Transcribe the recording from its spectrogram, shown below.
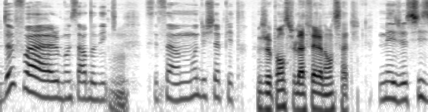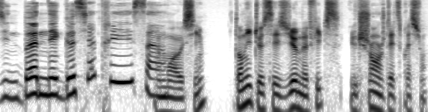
deux fois euh, le mot sardonique. Mm. C'est ça, un mot du chapitre. Je pense que l'affaire est dans le sac. Mais je suis une bonne négociatrice. Moi aussi. Tandis que ses yeux me fixent, il change d'expression,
